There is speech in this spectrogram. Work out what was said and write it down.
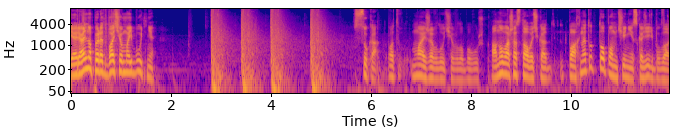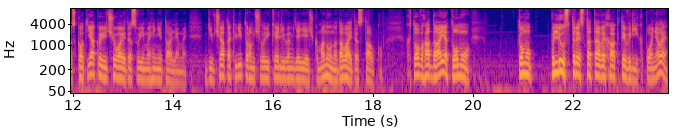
Я реально передбачив майбутнє. Сука, от майже влучив лобовушку. А ну ваша ставочка пахне тут топом чи ні? Скажіть, будь ласка, от як ви відчуваєте своїми геніталіями? Дівчата клітором, чоловіки лівим яєчком. А ну, давайте ставку. Хто вгадає, тому. Тому плюс 3 статевих акти в рік, поняли?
